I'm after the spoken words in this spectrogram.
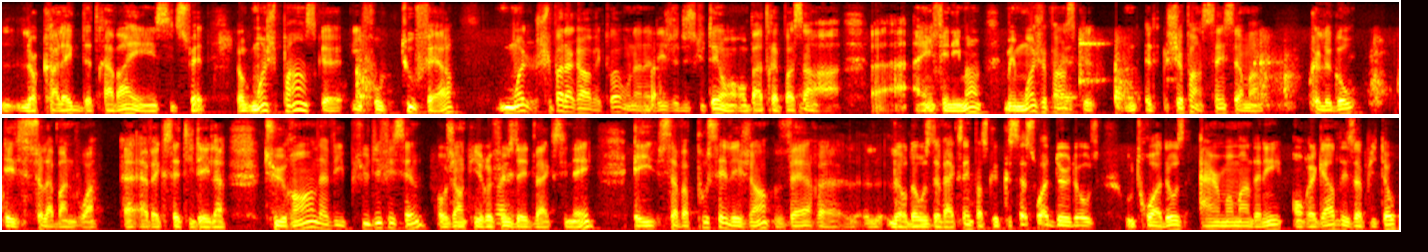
leurs collègues de travail et ainsi de suite. Donc moi, je pense qu'il faut tout faire moi, je suis pas d'accord avec toi. On en a déjà discuté. On, on battrait pas ça à, infiniment. Mais moi, je pense que, je pense sincèrement que le go est sur la bonne voie euh, avec cette idée-là. Tu rends la vie plus difficile aux gens qui refusent d'être vaccinés et ça va pousser les gens vers euh, leur dose de vaccin parce que que ce soit deux doses ou trois doses, à un moment donné, on regarde les hôpitaux.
